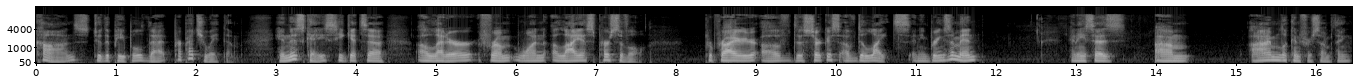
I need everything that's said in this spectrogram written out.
cons to the people that perpetuate them. In this case, he gets a a letter from one Elias Percival, proprietor of the Circus of Delights, and he brings him in, and he says, um, "I'm looking for something.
